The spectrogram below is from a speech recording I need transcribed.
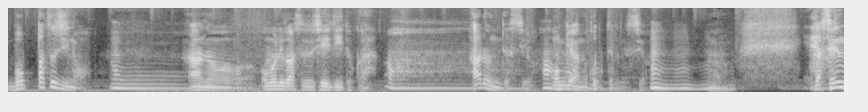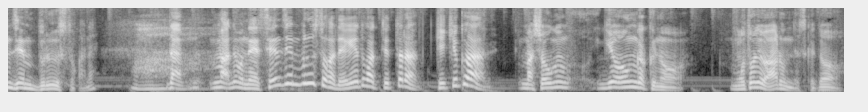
勃発時のうんあのオムニバス CD とかあるんですよ。はあ音源が残ってるんですよ。だ戦前ブルースとかね。だまあでもね戦前ブルースとかレゲエとかって言ったら結局はまあ商業音楽の元ではあるんですけど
